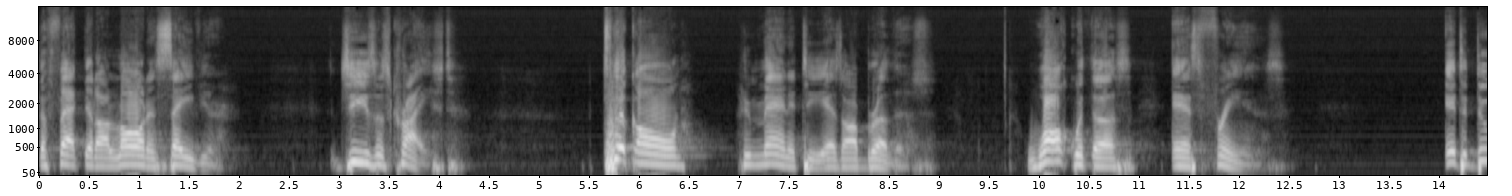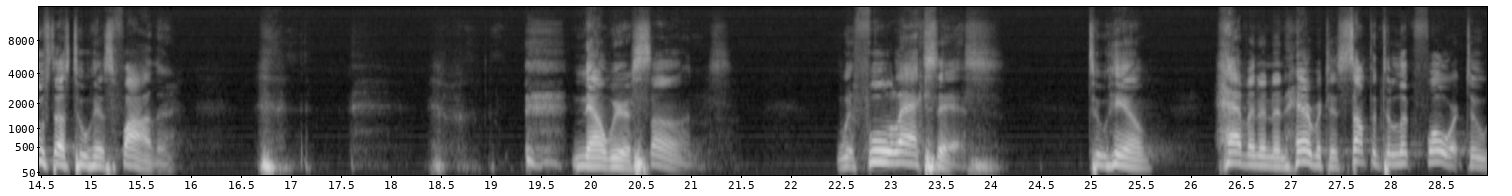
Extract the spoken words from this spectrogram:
the fact that our Lord and Savior, Jesus Christ, took on humanity as our brothers, walked with us as friends, introduced us to his Father. now we're sons with full access to him having an inheritance, something to look forward to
